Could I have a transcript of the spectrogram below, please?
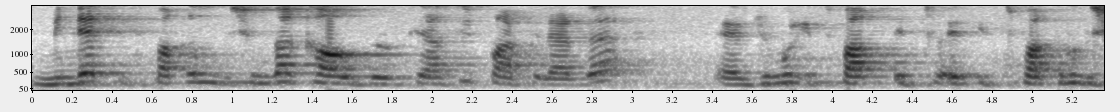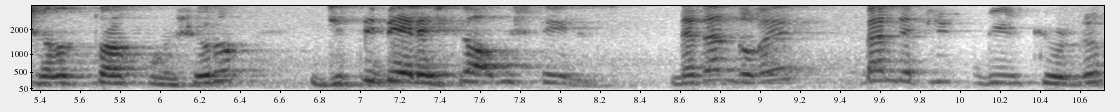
Millet İttifakı'nın dışında kaldığı siyasi partilerde e, Cumhur İttifak, İtt- İttifakı'nı dışarıda tutarak konuşuyorum. Ciddi bir eleştiri almış değiliz. Neden dolayı? Ben de bir, Kürdüm.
